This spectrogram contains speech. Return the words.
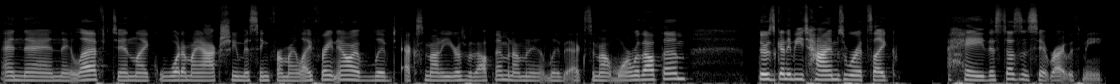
and then they left and like what am I actually missing from my life right now? I've lived x amount of years without them and I'm going to live x amount more without them. There's going to be times where it's like hey, this doesn't sit right with me.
